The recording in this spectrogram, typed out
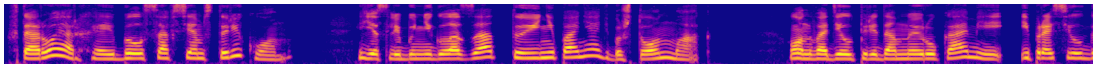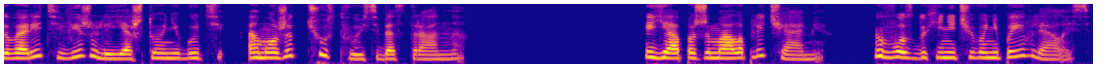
Второй Архей был совсем стариком. Если бы не глаза, то и не понять бы, что он маг. Он водил передо мной руками и просил говорить, вижу ли я что-нибудь, а может, чувствую себя странно. Я пожимала плечами. В воздухе ничего не появлялось.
